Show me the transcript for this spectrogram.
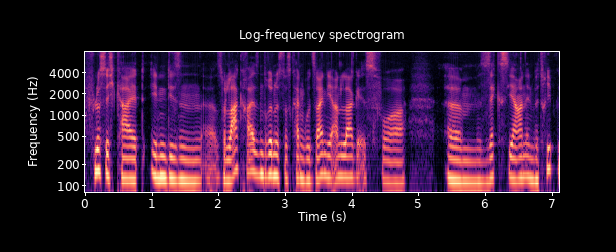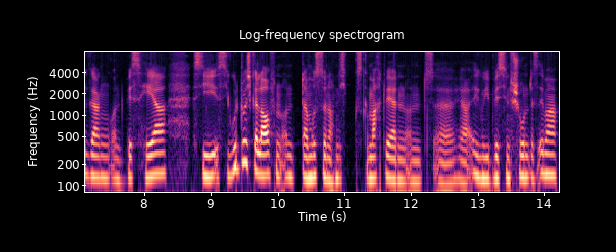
Flüssigkeit in diesen äh, Solarkreisen drin ist. Das kann gut sein. Die Anlage ist vor ähm, sechs Jahren in Betrieb gegangen und bisher ist sie, ist sie gut durchgelaufen und da musste noch nichts gemacht werden und äh, ja, irgendwie ein bisschen schonend ist immer,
